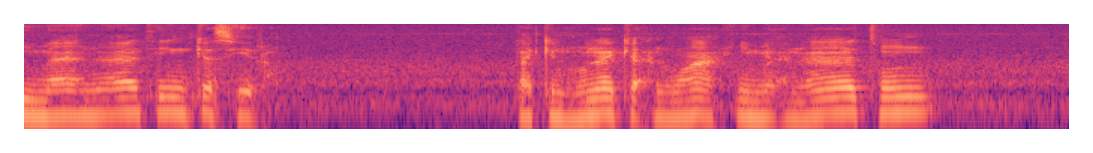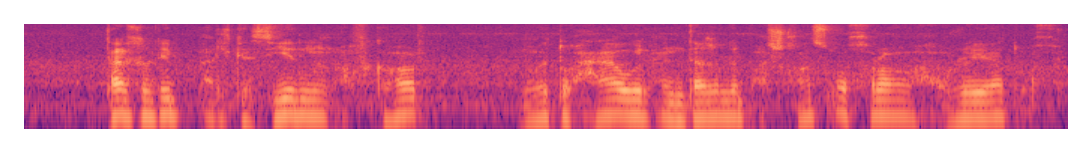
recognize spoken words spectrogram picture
إيمانات كثيرة لكن هناك أنواع إيمانات تغلب الكثير من الأفكار وتحاول أن تغلب أشخاص أخرى وحريات أخرى.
